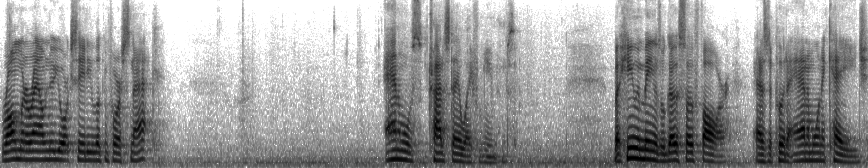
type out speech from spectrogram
roaming around New York City looking for a snack. Animals try to stay away from humans. But human beings will go so far as to put an animal in a cage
